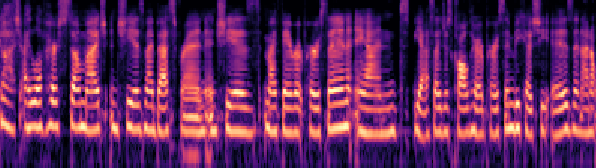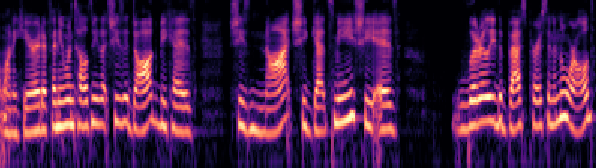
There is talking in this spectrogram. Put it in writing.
gosh, I love her so much. And she is my best friend and she is my favorite person. And yes, I just called her a person because she is. And I don't want to hear it if anyone tells me that she's a dog because She's not. She gets me. She is literally the best person in the world.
